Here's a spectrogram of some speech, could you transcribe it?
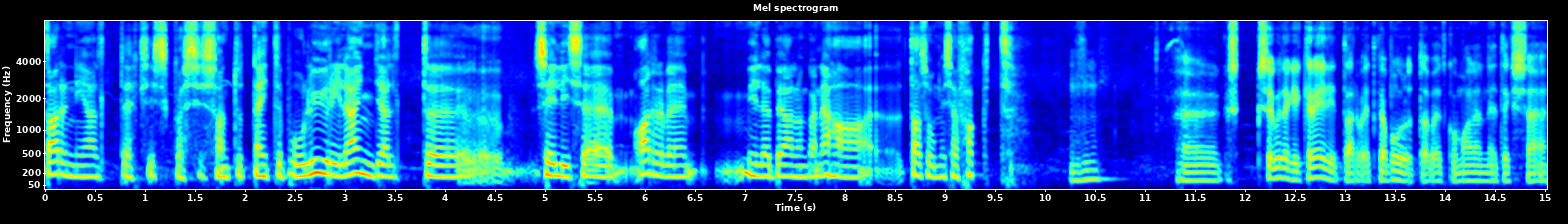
tarnijalt, ehk siis kas siis antud näite puhul üürileandjalt äh, sellise arve, mille peal on ka näha tasumise fakt mm. -hmm. kas see kuidagi kreeditarveid ka puudutab, et kui ma olen näiteks äh,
